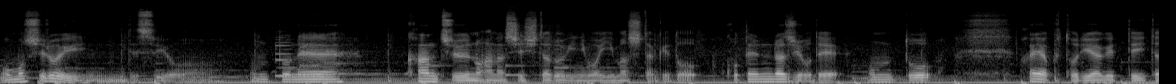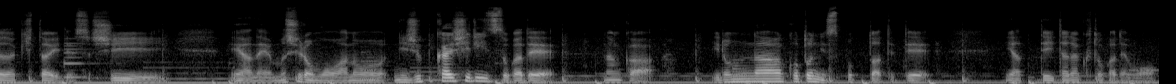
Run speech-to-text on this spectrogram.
面白いんですよ。ほんとね漢中の話した時にも言いましたけど古典ラジオで本当早く取り上げていただきたいですしいやねむしろもうあの20回シリーズとかでなんかいろんなことにスポット当ててやっていただくとかでも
